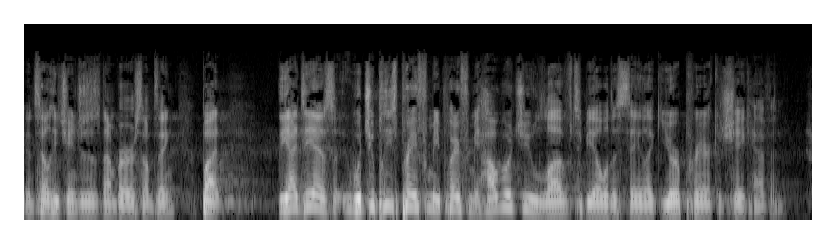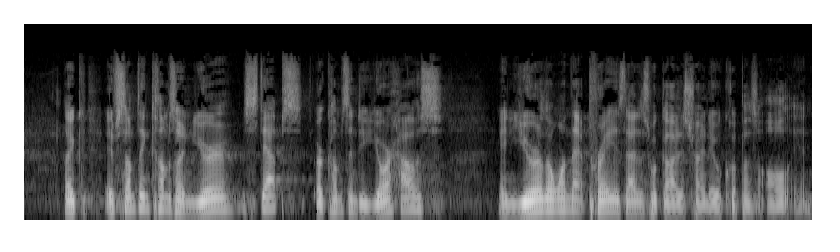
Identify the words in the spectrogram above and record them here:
until he changes his number or something. But the idea is would you please pray for me? Pray for me. How would you love to be able to say, like, your prayer could shake heaven? Like, if something comes on your steps or comes into your house, and you're the one that prays, that is what God is trying to equip us all in.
